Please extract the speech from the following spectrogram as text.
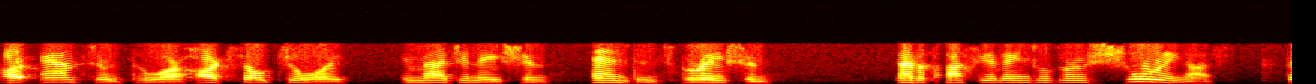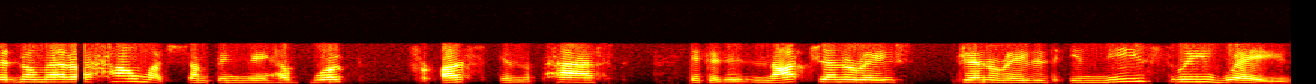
are answered through our heartfelt joy, imagination, and inspiration. Now, the posse of angels are assuring us that no matter how much something may have worked for us in the past, if it is not generate, generated in these three ways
